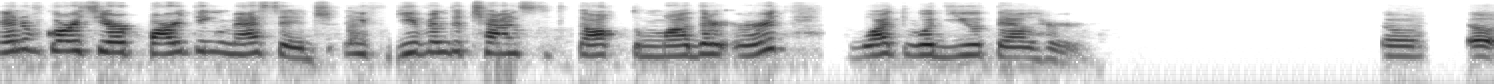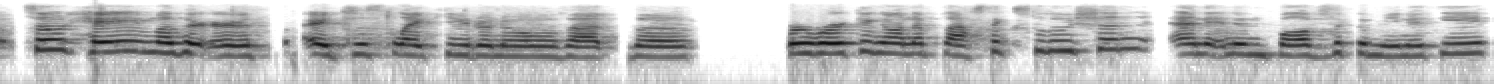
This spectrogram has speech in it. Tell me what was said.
And of course, your parting message. If given the chance to talk to Mother Earth, what would you tell her? so, uh, so hey, Mother Earth, I'd just like you to know that the we're working on a plastic solution and it involves the community.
